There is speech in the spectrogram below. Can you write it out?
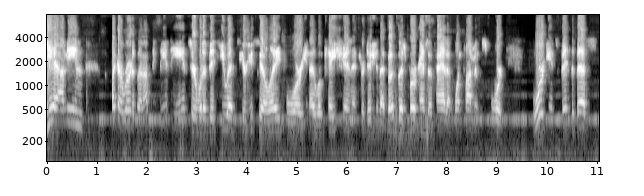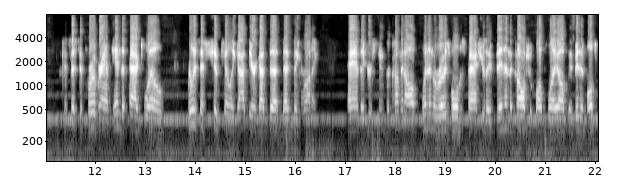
Yeah, I mean like I wrote about, I think the easy answer would have been USC or UCLA for you know location and tradition that both of those programs have had at one time in the sport. Oregon's been the best consistent program in the Pac-12 really since Chip Kelly got there and got that that thing running. And they just they're coming off winning the Rose Bowl this past year. They've been in the college football playoff. They've been in multiple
